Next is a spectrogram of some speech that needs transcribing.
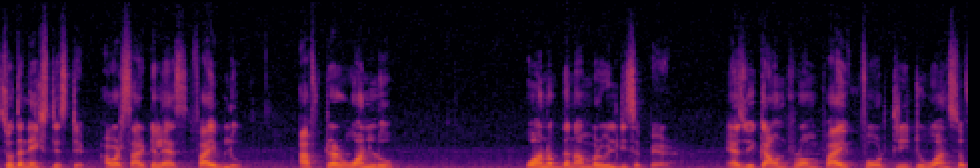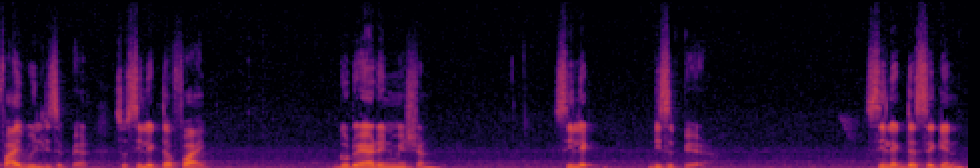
So the next step our circle has 5 loop. After one loop one of the number will disappear. As we count from 5 4 3 2 1 so 5 will disappear. So select the 5 go to add animation. Select disappear. Select the second.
